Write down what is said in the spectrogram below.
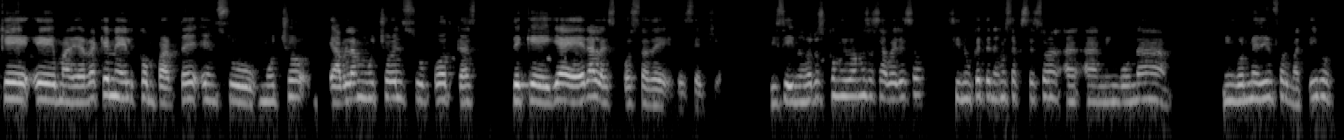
que eh, María Raquenel comparte en su mucho, habla mucho en su podcast de que ella era la esposa de, Sergio. Dice, ¿y nosotros cómo íbamos a saber eso si nunca tenemos acceso a, ninguna, ningún medio informativo?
